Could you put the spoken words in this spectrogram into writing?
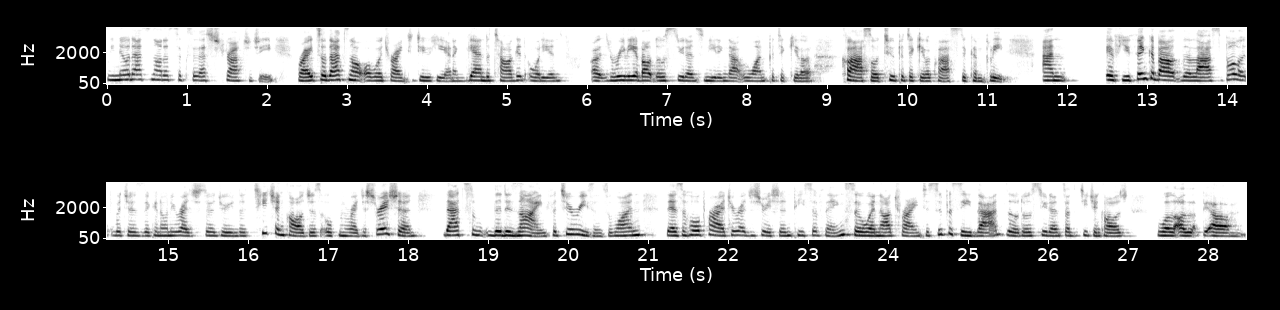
We know that's not a success strategy, right? So that's not what we're trying to do here. And again, the target audience uh, is really about those students needing that one particular class or two particular classes to complete. And if you think about the last bullet, which is they can only register during the teaching college's open registration, that's the design for two reasons. One, there's a whole prior to registration piece of things. So we're not trying to supersede that. So those students at the teaching college will um,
